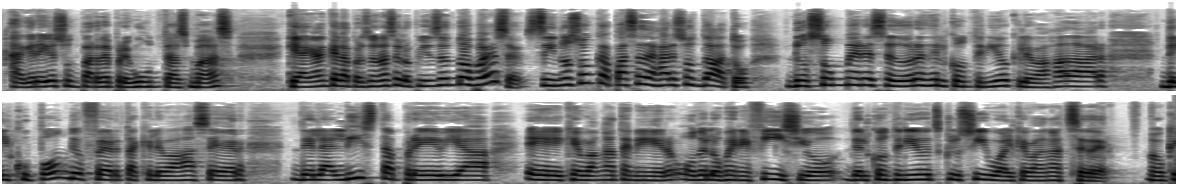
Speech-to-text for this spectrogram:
agregues un par de preguntas más que hagan que la persona se lo piense dos veces. Si no son capaces de dejar esos datos, no son merecedores del contenido que le vas a dar, del cupón de oferta que le vas a hacer, de la lista previa eh, que van a tener o de los beneficios del contenido exclusivo al que van a acceder. ¿Ok?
